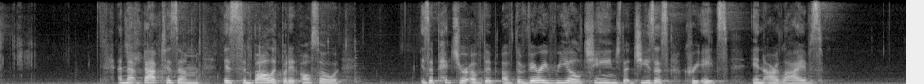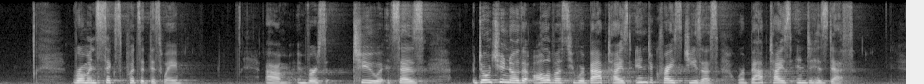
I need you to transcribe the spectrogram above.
And that baptism is symbolic, but it also is a picture of the, of the very real change that Jesus creates in our lives. Romans 6 puts it this way. Um, in verse 2, it says, Don't you know that all of us who were baptized into Christ Jesus were baptized into his death?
